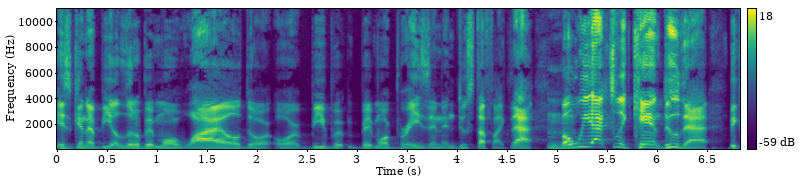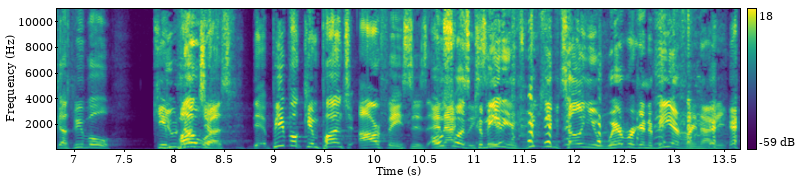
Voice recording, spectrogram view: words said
is gonna be a little bit more wild or or be a bit more brazen and do stuff like that, but we actually can't do that because people. Can Mm-hmm. You punch us. us. People can punch our faces. And Also, as actually see it. comedians, we keep telling you where we're to be every night.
